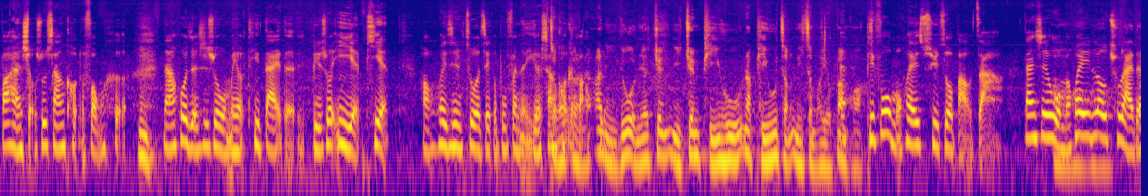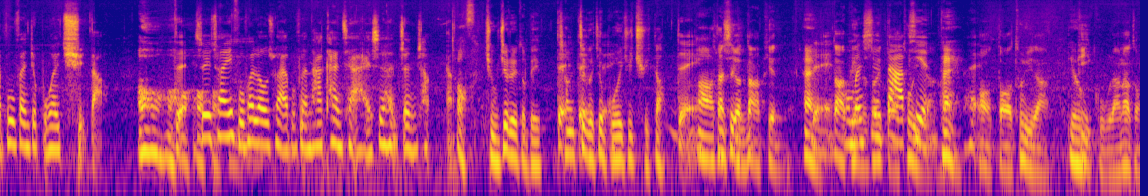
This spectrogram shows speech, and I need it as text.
包含手术伤口的缝合，嗯，那或者是说我们有替代的，比如说义眼片，好，会去做这个部分的一个伤口的保护。可能啊？你如果你要捐，你捐皮肤，那皮肤怎么你怎么有办法？皮肤我们会去做包扎，但是我们会露出来的部分就不会取到。哦，对哦，所以穿衣服会露出来的部分，它看起来还是很正常的。哦，像这类的被对对像这个就不会去取到对啊，但是有要大片，哎对大，我们是大片哎哦，大腿啦、屁股啦那种，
